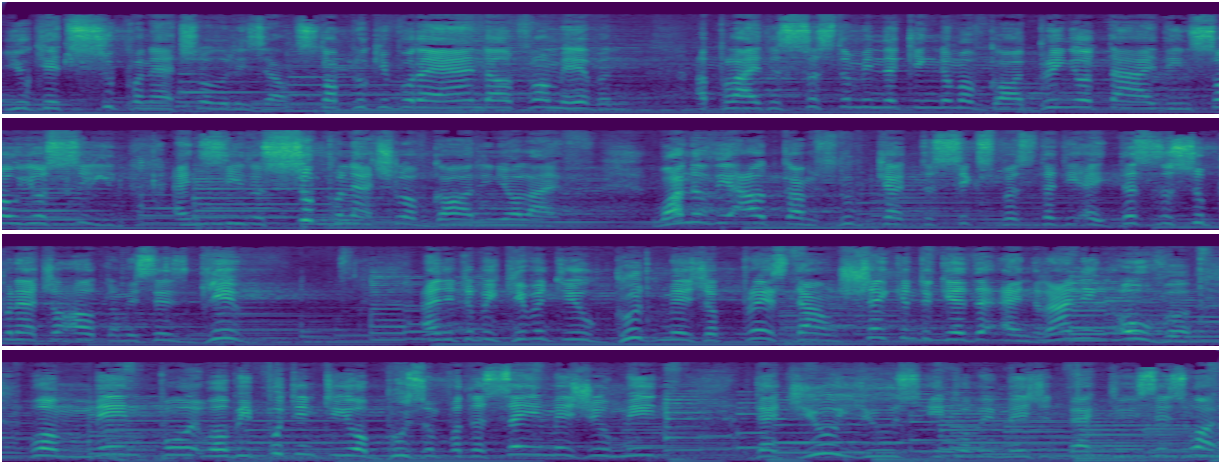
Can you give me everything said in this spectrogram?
you get supernatural results. Stop looking for a handout from heaven. Apply the system in the kingdom of God. Bring your tithe in, sow your seed, and see the supernatural of God in your life. One of the outcomes, Luke chapter 6, verse 38, this is a supernatural outcome. It says, Give and it will be given to you good measure, pressed down, shaken together, and running over will men pour, will be put into your bosom for the same measure you meet that you use, it will be measured back to you. He says, What?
